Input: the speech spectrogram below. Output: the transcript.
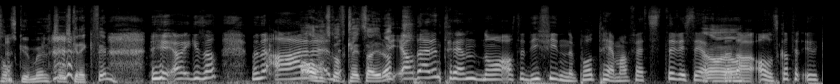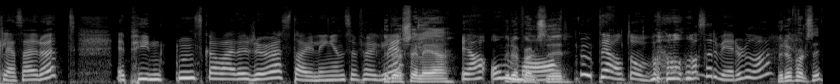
sånn skummelt, sånn skrekkfilm. Ja, ikke sant? Men det er Alle skal kle seg i rødt. Ja, det er en trend nå at de finner på temafester, disse jentene ja. da. Alle skal kle seg i rødt. Eh, Pynten skal være rød, stylingen selvfølgelig. Rød gelé, Ja, og pølser. maten til alt overmål. Hva serverer du da? Røde pølser.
